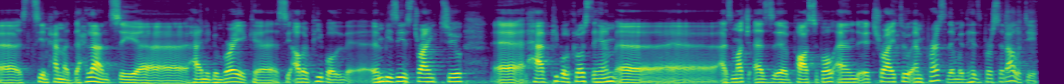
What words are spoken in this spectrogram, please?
Uh, see Mohammed Dahlan, see uh, Hani bin uh, see other people. The MBZ is trying to have people close to him as much as possible and try to impress them with his personality.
